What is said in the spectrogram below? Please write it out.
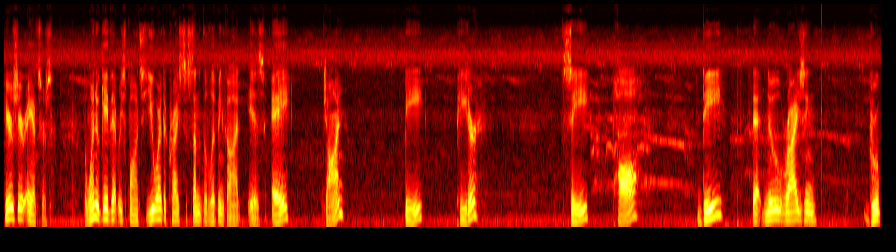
here's your answers. The one who gave that response, you are the Christ, the Son of the living God, is A. John, B. Peter, C. Paul, D. That new rising group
